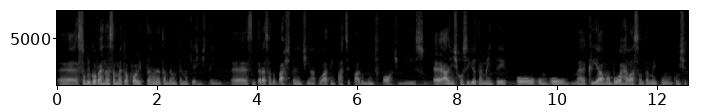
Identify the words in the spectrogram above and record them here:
é, sobre governança metropolitana também é um tema que a gente tem é, se interessado bastante em atuar, tem participado muito forte nisso. É, a gente conseguiu também ter ou, ou, ou né, criar uma boa relação também com, com instituições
